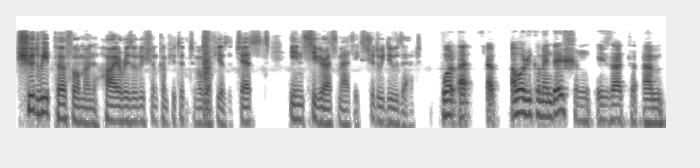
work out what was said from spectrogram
should we perform a high resolution computed tomography of the chest in severe asthmatics? Should we do that? Well, uh, uh, our recommendation is that um,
